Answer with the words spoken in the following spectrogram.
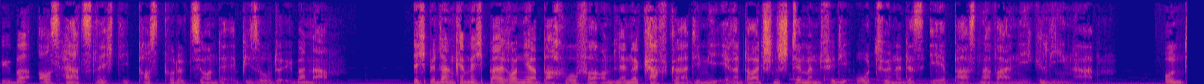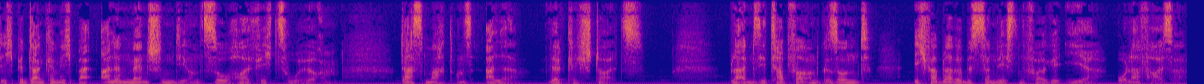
überaus herzlich die Postproduktion der Episode übernahm. Ich bedanke mich bei Ronja Bachhofer und Lenne Kafka, die mir ihre deutschen Stimmen für die O-Töne des Ehepaars Nawalny geliehen haben. Und ich bedanke mich bei allen Menschen, die uns so häufig zuhören. Das macht uns alle wirklich stolz. Bleiben Sie tapfer und gesund. Ich verbleibe bis zur nächsten Folge, Ihr Olaf Häuser.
